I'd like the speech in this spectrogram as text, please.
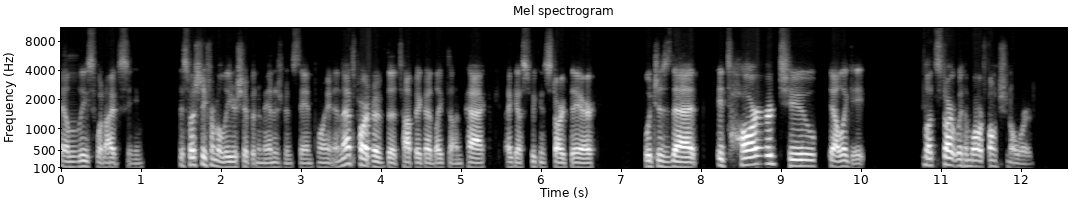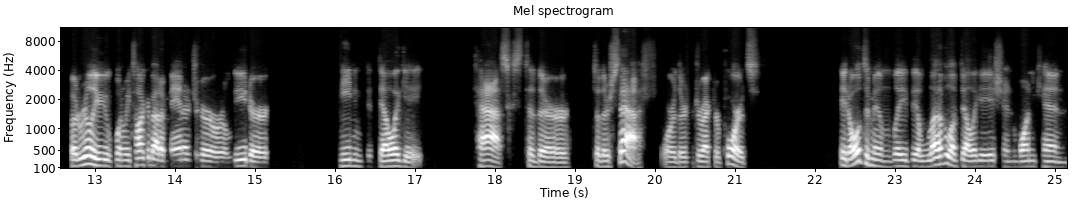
at least what I've seen, especially from a leadership and a management standpoint. And that's part of the topic I'd like to unpack. I guess we can start there, which is that it's hard to delegate. Let's start with a more functional word. But really, when we talk about a manager or a leader, needing to delegate tasks to their to their staff or their direct reports it ultimately the level of delegation one can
